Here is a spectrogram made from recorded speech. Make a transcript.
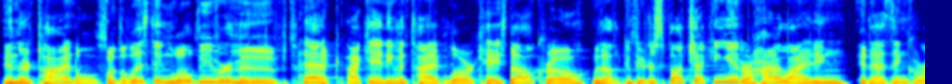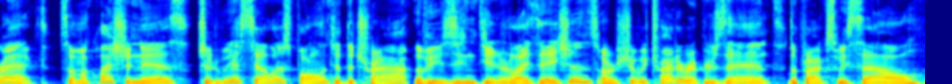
in their titles, or the listing will be removed. Heck, I can't even type lowercase Velcro without the computer spell checking it or highlighting it as incorrect. So, my question is should we as sellers fall into the trap of using generalizations, or should we try to represent the products we sell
